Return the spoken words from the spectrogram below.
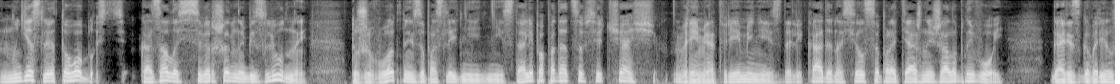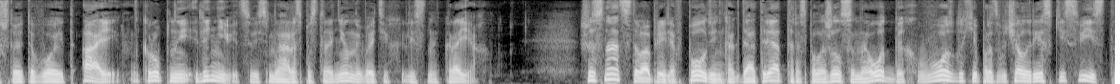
Но если эта область казалась совершенно безлюдной, то животные за последние дни стали попадаться все чаще. Время от времени издалека доносился протяжный жалобный вой. Гаррис говорил, что это воет Ай, крупный ленивец, весьма распространенный в этих лесных краях. 16 апреля в полдень, когда отряд расположился на отдых, в воздухе прозвучал резкий свист,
